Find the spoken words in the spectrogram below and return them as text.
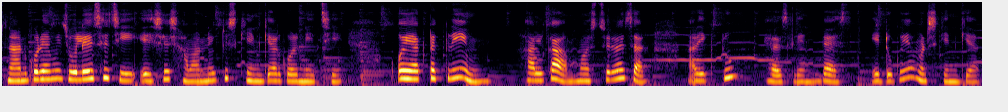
স্নান করে আমি চলে এসেছি, এসে সামান্য একটু স্কিন কেয়ার করে নিচ্ছি। ওই একটা ক্রিম হালকা ময়শ্চারাইজার আর একটু ভ্যাসলিন ব্যাস, এটুকুই আমার স্কিন কেয়ার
